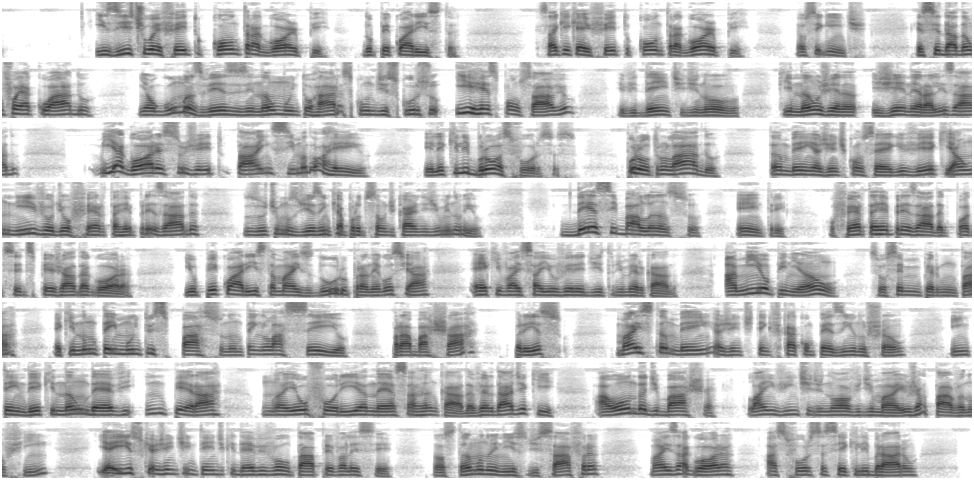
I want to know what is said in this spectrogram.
Existe o efeito contra-golpe do pecuarista. Sabe o que é efeito contra-golpe? É o seguinte: esse cidadão foi acuado em algumas vezes e não muito raras com um discurso irresponsável, evidente, de novo, que não generalizado, e agora esse sujeito está em cima do arreio. Ele equilibrou as forças. Por outro lado, também a gente consegue ver que há um nível de oferta represada dos últimos dias em que a produção de carne diminuiu. Desse balanço entre oferta represada, que pode ser despejada agora, e o pecuarista mais duro para negociar, é que vai sair o veredito de mercado. A minha opinião se você me perguntar, é que não tem muito espaço, não tem laceio para baixar preço, mas também a gente tem que ficar com o pezinho no chão e entender que não deve imperar uma euforia nessa arrancada. A verdade é que a onda de baixa lá em 29 de maio já estava no fim e é isso que a gente entende que deve voltar a prevalecer. Nós estamos no início de safra, mas agora as forças se equilibraram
